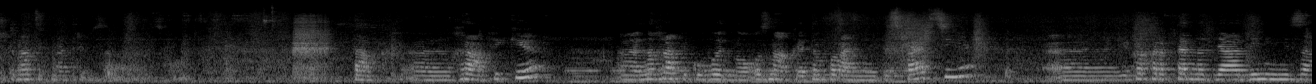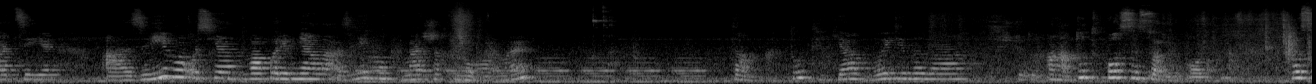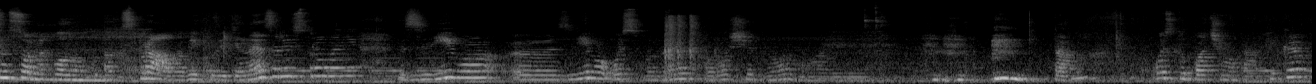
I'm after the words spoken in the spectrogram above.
14 метрів за секунду. Так, е, графіки. Е, На графіку видно ознаки темпоральної дисперсії, е, яка характерна для демінізації. А зліва, ось я два порівняла, а зліва в межах норми. Так, тут я виділила, що тут. Ага, тут по сенсорних волокнах. По сенсорних волокнах справа відповіді не зареєстровані, зліва, е, зліва ось вони хороші нормальні. Так, ось тут бачимо графіки.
